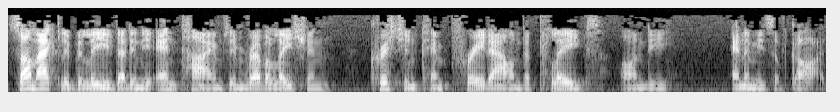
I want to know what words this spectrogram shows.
Some actually believe that in the end times, in Revelation, Christians can pray down the plagues on the enemies of God.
